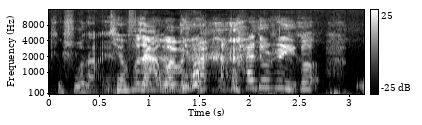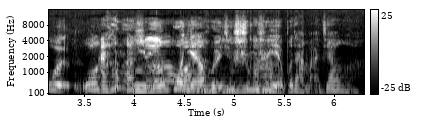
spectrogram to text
挺复杂呀。挺复杂，我也不是。他就是一个我，我哎可能，是你们过年回去是不是也不打麻将啊？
